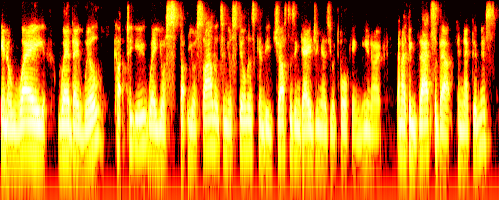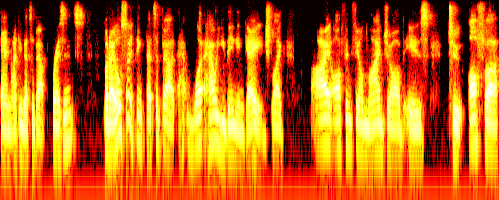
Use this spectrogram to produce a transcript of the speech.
in a way where they will cut to you, where your your silence and your stillness can be just as engaging as you're talking. You know, and I think that's about connectiveness, and I think that's about presence. But I also think that's about what how are you being engaged? Like, I often feel my job is to offer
